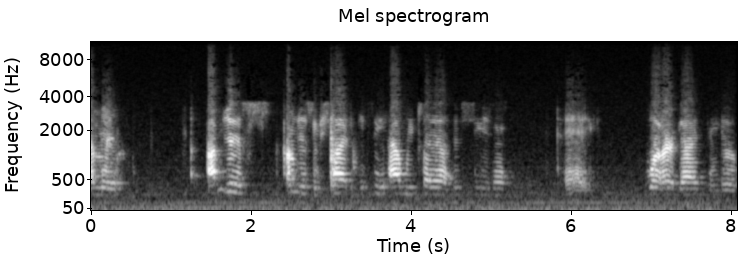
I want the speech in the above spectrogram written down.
I mean, I'm just, I'm just excited to see how we play out this season and what our guys can do.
